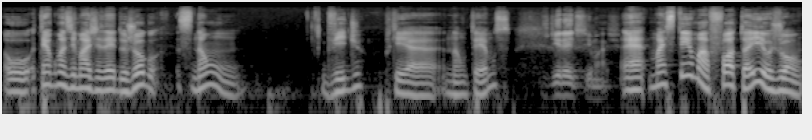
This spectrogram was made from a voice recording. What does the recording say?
O- tem algumas imagens aí do jogo, não vídeo, porque eh, não temos. Os direitos de imagem. É, mas tem uma foto aí, ô João,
